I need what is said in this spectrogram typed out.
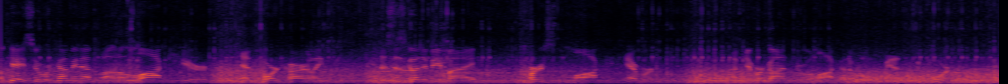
Okay, so we're coming up on a lock here at Port Carling. This is going to be my first lock ever. I've never gone through a lock on a boat yet before.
